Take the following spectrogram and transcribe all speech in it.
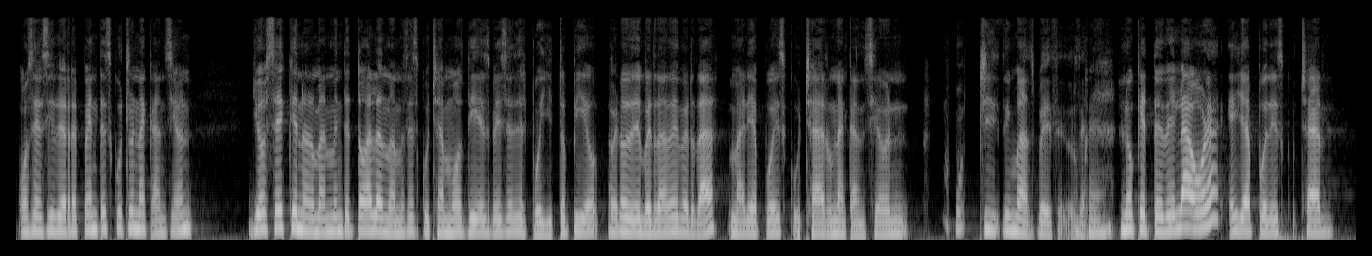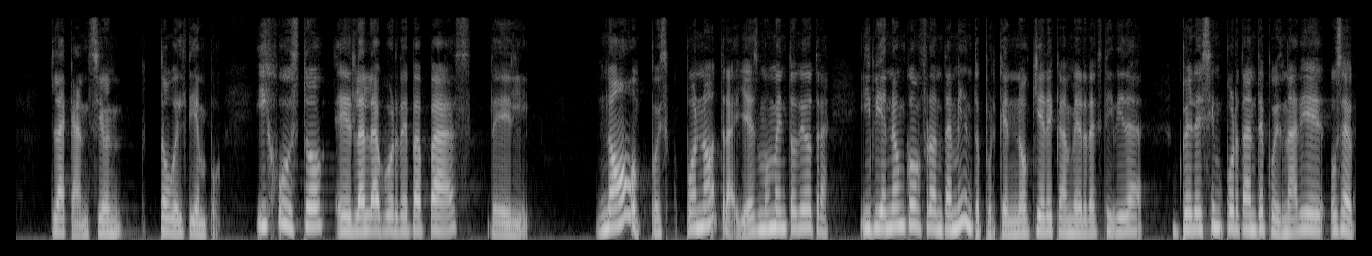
O sea, si de repente escucho una canción, yo sé que normalmente todas las mamás escuchamos 10 veces el pollito pío, pero de verdad, de verdad, María puede escuchar una canción muchísimas veces. O sea, lo que te dé la hora, ella puede escuchar la canción todo el tiempo. Y justo es la labor de papás del, no, pues pon otra, ya es momento de otra. Y viene un confrontamiento porque no quiere cambiar de actividad. Pero es importante, pues nadie, o sea,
